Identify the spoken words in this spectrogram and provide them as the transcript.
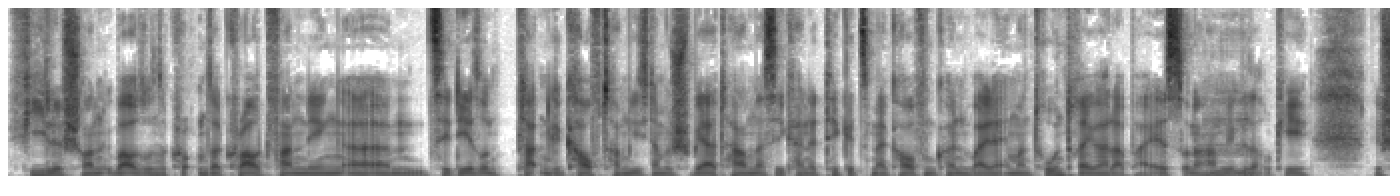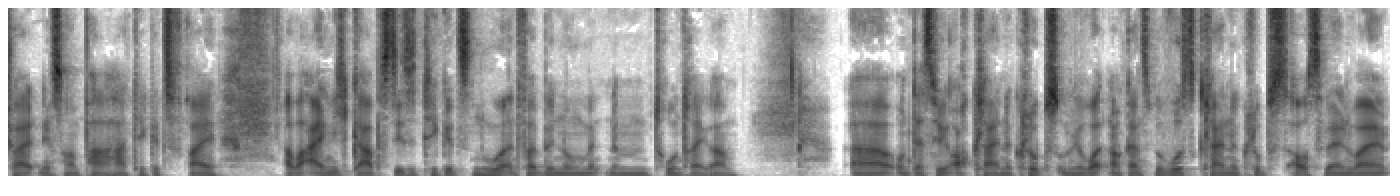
viele schon über unser Crowdfunding ähm, CDs und Platten gekauft haben, die sich dann beschwert haben, dass sie keine Tickets mehr kaufen können, weil ja immer ein Tonträger dabei ist. Und dann haben mhm. wir gesagt, okay, wir schalten jetzt noch ein paar Hardtickets frei. Aber eigentlich gab es diese Tickets nur in Verbindung mit einem Tonträger. Äh, und deswegen auch kleine Clubs. Und wir wollten auch ganz bewusst kleine Clubs auswählen, weil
